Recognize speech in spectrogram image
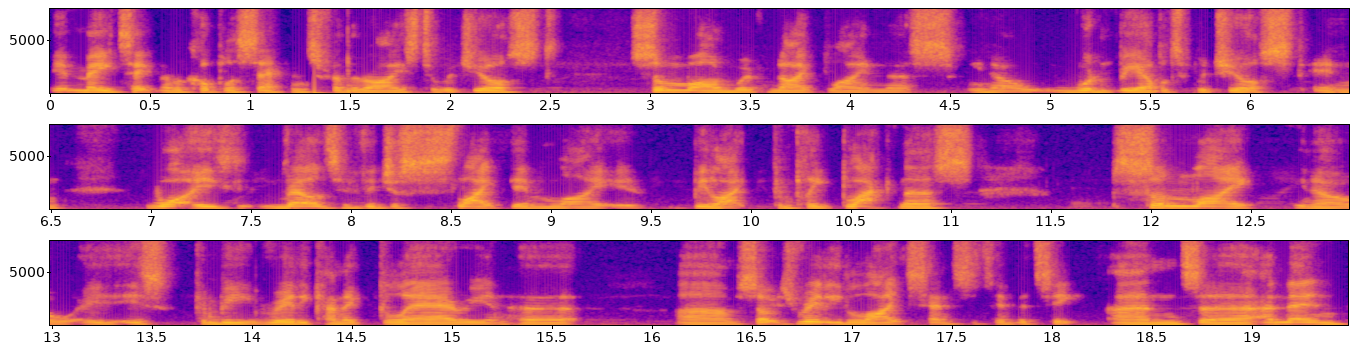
It may take them a couple of seconds for their eyes to adjust. Someone with night blindness, you know, wouldn't be able to adjust in what is relatively just slight dim light. It'd be like complete blackness sunlight, you know, is, can be really kind of glary and hurt. Um, so it's really light sensitivity, and uh, and then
